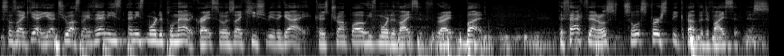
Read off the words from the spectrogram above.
so it's like, yeah, you got two awesome guys, and he's and he's more diplomatic, right? So it's like he should be the guy because Trump, oh, he's more divisive, right? But the fact let's, so let's first speak about the divisiveness.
